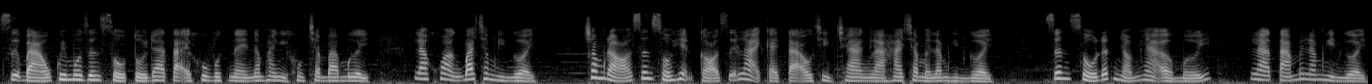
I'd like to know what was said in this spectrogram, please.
Dự báo quy mô dân số tối đa tại khu vực này năm 2030 là khoảng 300.000 người. Trong đó, dân số hiện có giữ lại cải tạo chỉnh trang là 215.000 người. Dân số đất nhóm nhà ở mới là 85.000 người.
